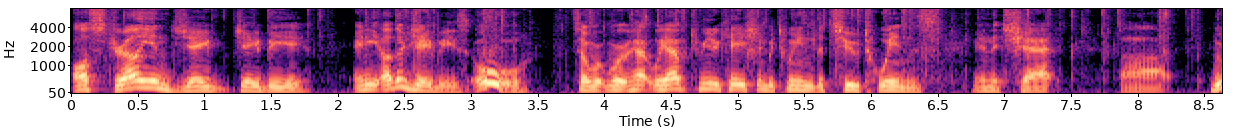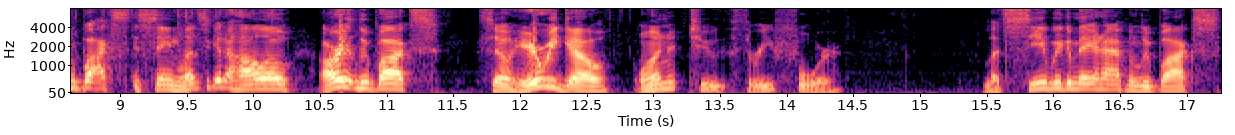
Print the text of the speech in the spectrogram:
Australian J, JB. Any other JBs? Oh, so we're, we're, we have communication between the two twins in the chat. Uh, Lootbox is saying, let's get a hollow. All right, Lootbox. So here we go. One, two, three, four. Let's see if we can make it happen, Lootbox.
